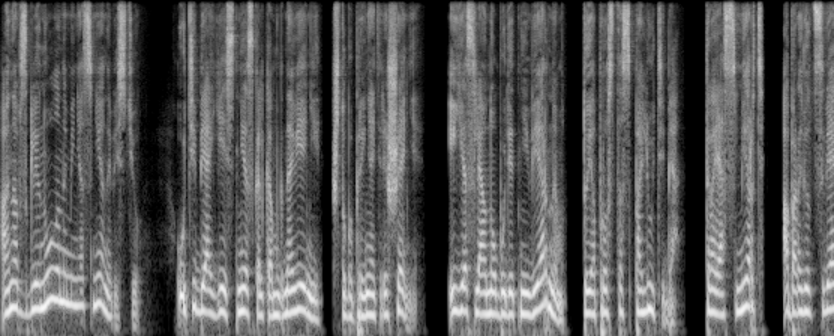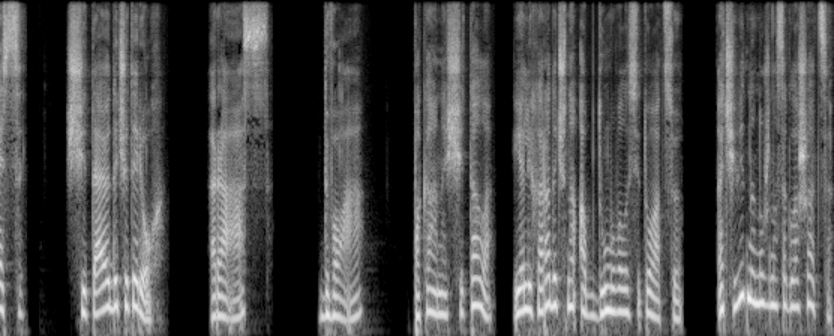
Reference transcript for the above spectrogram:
Она взглянула на меня с ненавистью. «У тебя есть несколько мгновений, чтобы принять решение. И если оно будет неверным, то я просто спалю тебя. Твоя смерть оборвет связь с... Считаю до четырех. Раз, два. Пока она считала, я лихорадочно обдумывала ситуацию. Очевидно, нужно соглашаться.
